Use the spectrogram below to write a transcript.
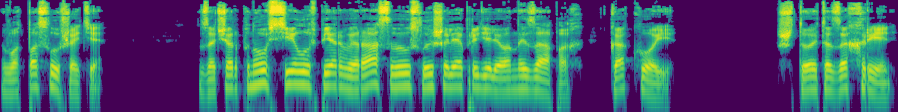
Вот послушайте. Зачерпнув силу в первый раз, вы услышали определенный запах. Какой? Что это за хрень?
